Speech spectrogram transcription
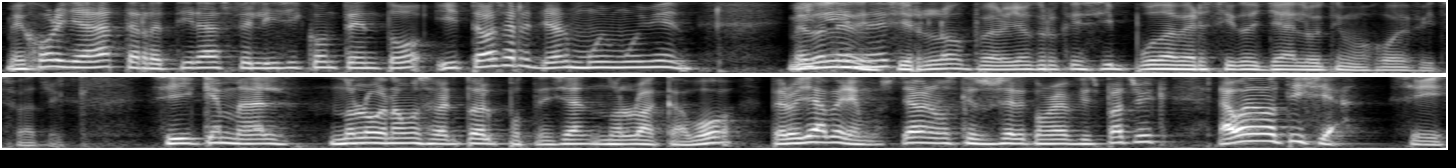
mejor ya te retiras feliz y contento y te vas a retirar muy muy bien. Me duele tienes- decirlo, pero yo creo que sí pudo haber sido ya el último juego de Fitzpatrick. Sí, qué mal. No logramos saber todo el potencial, no lo acabó, pero ya veremos, ya veremos qué sucede con Ryan Fitzpatrick. La buena noticia, Sí.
